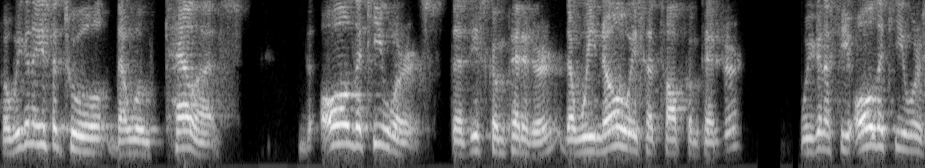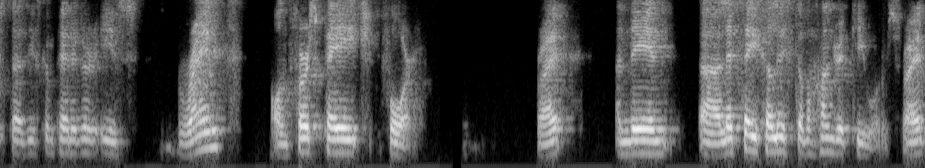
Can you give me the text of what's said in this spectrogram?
but we're going to use a tool that will tell us all the keywords that this competitor that we know is a top competitor. We're going to see all the keywords that this competitor is ranked on first page for, right? And then uh, let's say it's a list of 100 keywords, right?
